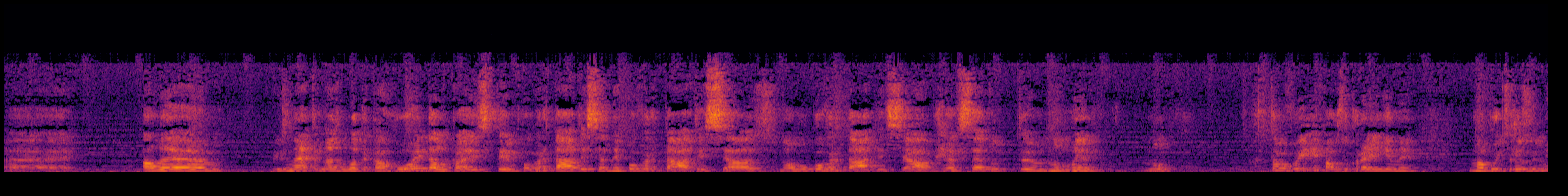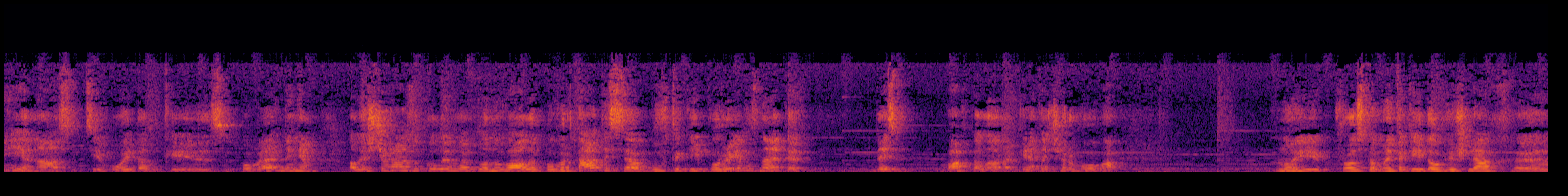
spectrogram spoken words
Е, але і знаєте, в нас була така гойдалка із тим повертатися, не повертатися, знову повертатися. Вже все тут. е, Ну, ми, ну, хто виїхав з України, мабуть, зрозуміє нас ці гойдалки з поверненням. Але щоразу, коли ми планували повертатися, був такий порив, знаєте, десь бахкала ракета чергова. Ну і просто ми такий довгий шлях е,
